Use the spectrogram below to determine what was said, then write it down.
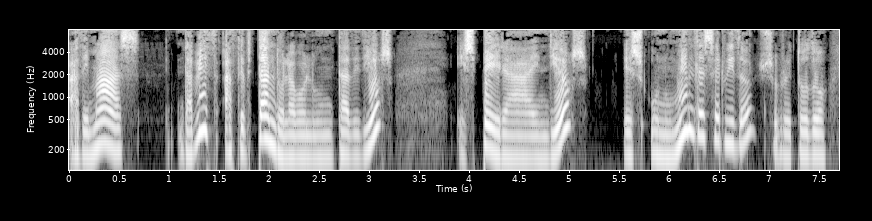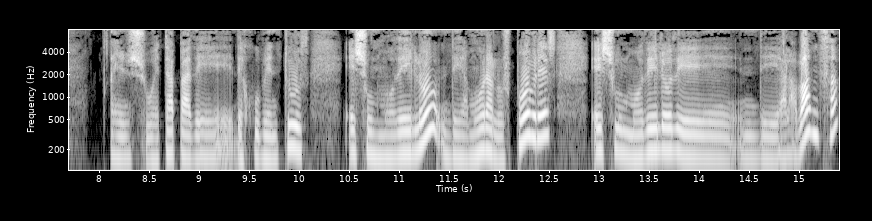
además David aceptando la voluntad de Dios, espera en Dios, es un humilde servidor, sobre todo en su etapa de, juventud, es un modelo de amor a los pobres, es un modelo de, de alabanza,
